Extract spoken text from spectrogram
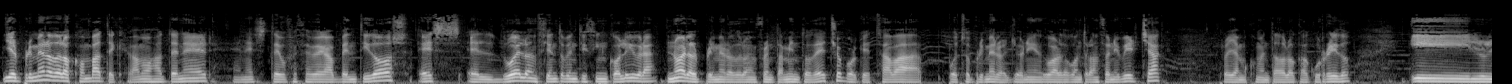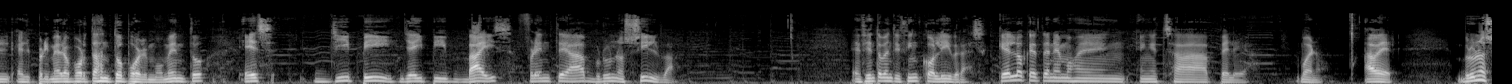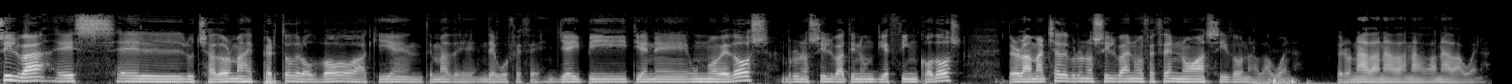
Y el primero de los combates que vamos a tener en este UFC Vegas 22 es el duelo en 125 libras. No era el primero de los enfrentamientos, de hecho, porque estaba puesto primero el Johnny Eduardo contra Anthony Birchak, pero ya hemos comentado lo que ha ocurrido. Y el primero, por tanto, por el momento, es GP JP Vice frente a Bruno Silva. En 125 libras. ¿Qué es lo que tenemos en, en esta pelea? Bueno, a ver. Bruno Silva es el luchador más experto de los dos aquí en temas de, UFC. JP tiene un 9-2, Bruno Silva tiene un 10-5-2, pero la marcha de Bruno Silva en UFC no ha sido nada buena. Pero nada, nada, nada, nada buena.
